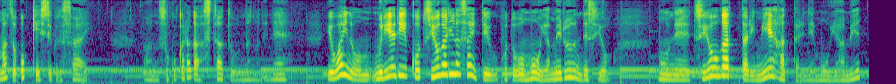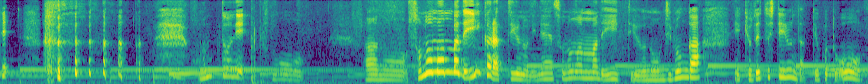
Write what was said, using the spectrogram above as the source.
まず OK してください。あのそこからがスタートなのでね。弱いのを無理やりこう強がりなさいっていうことをもうやめるんですよ。もうね強がったり見え張ったりねもうやめて にもう。あのそのまんまでいいからっていうのにねそのまんまでいいっていうのを自分が拒絶しているんだっていうことを、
